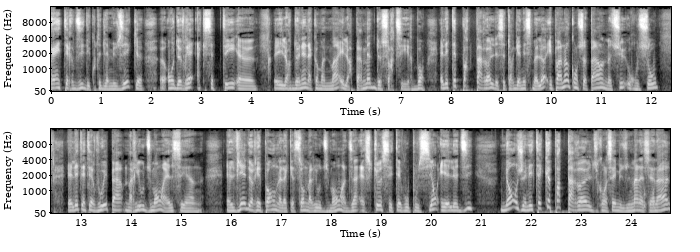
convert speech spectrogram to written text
interdit d'écouter de la musique, euh, on devrait accepter euh, et leur donner un accommodement et leur permettre de sortir. Bon, elle était porte-parole de cet organisme-là et pendant qu'on se parle, Monsieur Rousseau, elle est interviewée par Mario Dumont à LCN. Elle vient de répondre à la question de Mario Dumont en disant est-ce que c'était vos positions? Et elle a dit non, je n'étais que porte-parole du Conseil musulman national.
